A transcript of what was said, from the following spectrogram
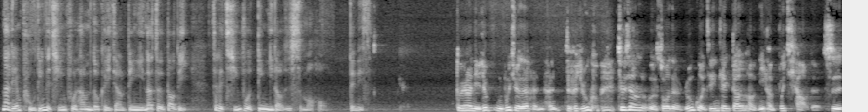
那连普丁的情妇他们都可以这样定义，那这到底这个情妇的定义到底是什么？哦，Dennis。对啊，你就你不觉得很很就 如果就像我说的，如果今天刚好你很不巧的是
